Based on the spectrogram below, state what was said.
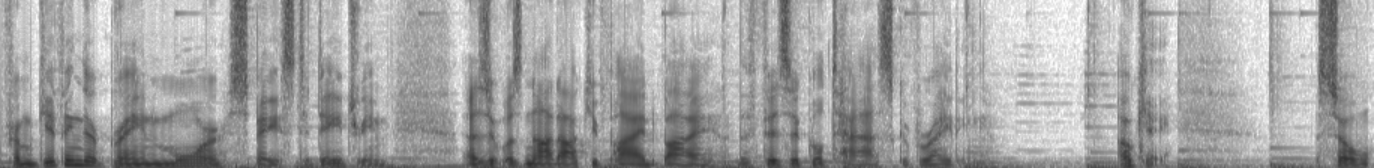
from giving their brain more space to daydream as it was not occupied by the physical task of writing. Okay, so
